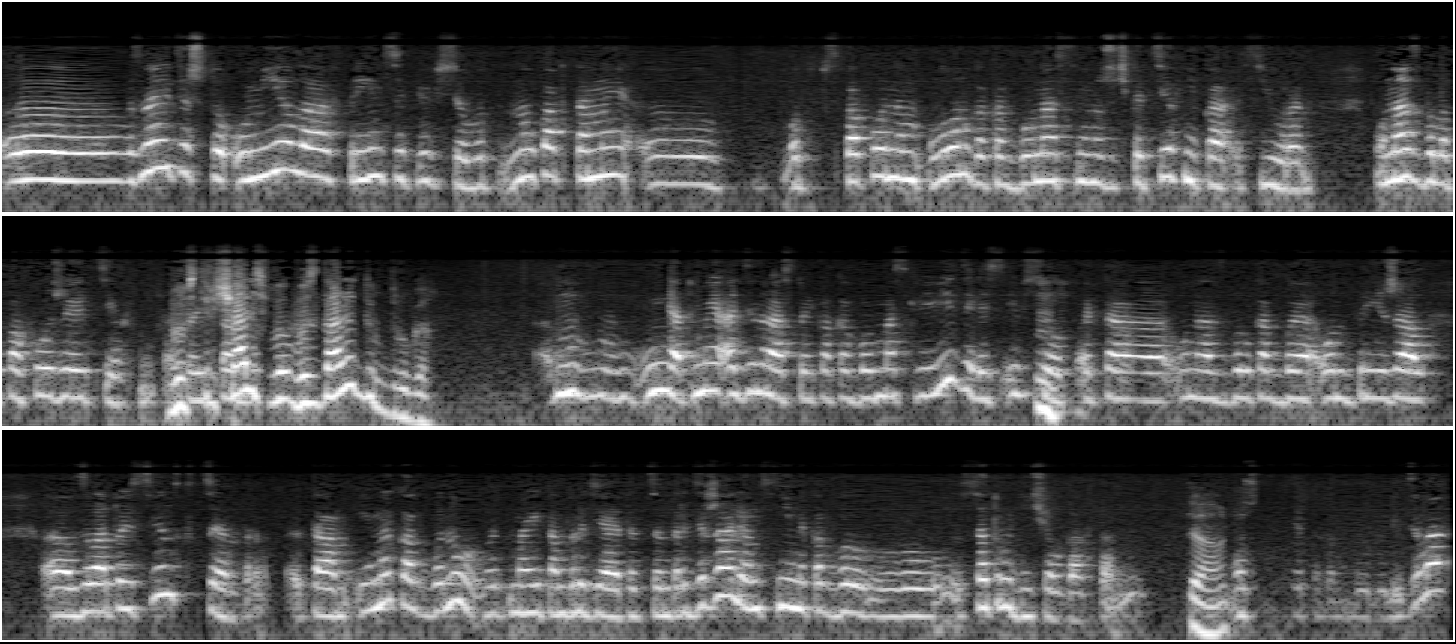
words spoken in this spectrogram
Э, вы знаете, что умела, в принципе, все. Вот, ну, как-то мы э, вот в спокойном лонго, как бы у нас немножечко техника с Юрой, у нас была похожая техника. Вы То встречались, есть, вы, вы знали друг друга? Нет, мы один раз только как бы в Москве виделись, и все. Mm. Это у нас был как бы, он приезжал э, в Золотой Свинск центр там, и мы как бы, ну, вот мои там друзья этот центр держали, он с ними как бы сотрудничал как-то. Так. Может, это как бы были дела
